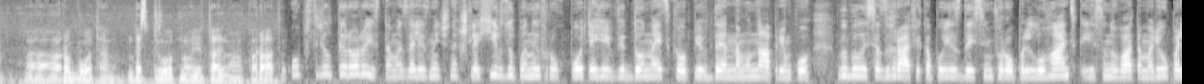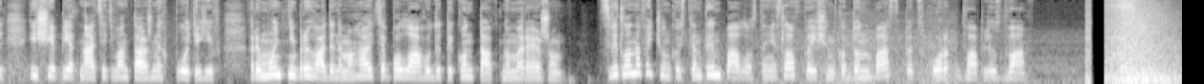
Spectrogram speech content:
робота безпілотного літального апарату. Обстріл терористами залізничних шляхів зупинив рух потягів від Донецька у південному напрямку. Вибилися з графіка поїзди Сімферополь-Луганськ, Ясинувата-Маріуполь і ще 15 вантажних потягів. Ремонтні бригади намагаються полагодити контактну мережу. Світлана Фечун, Костянтин Павло, Станіслав Пещенко, Донбас, Спецкор 2+,2.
